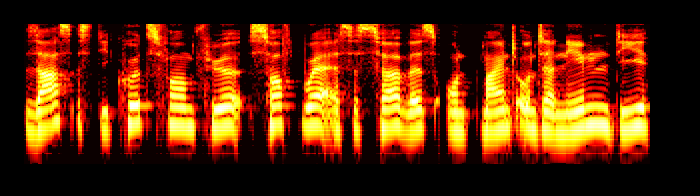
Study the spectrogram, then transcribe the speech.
SaaS ist die Kurzform für Software as a Service und meint Unternehmen, die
